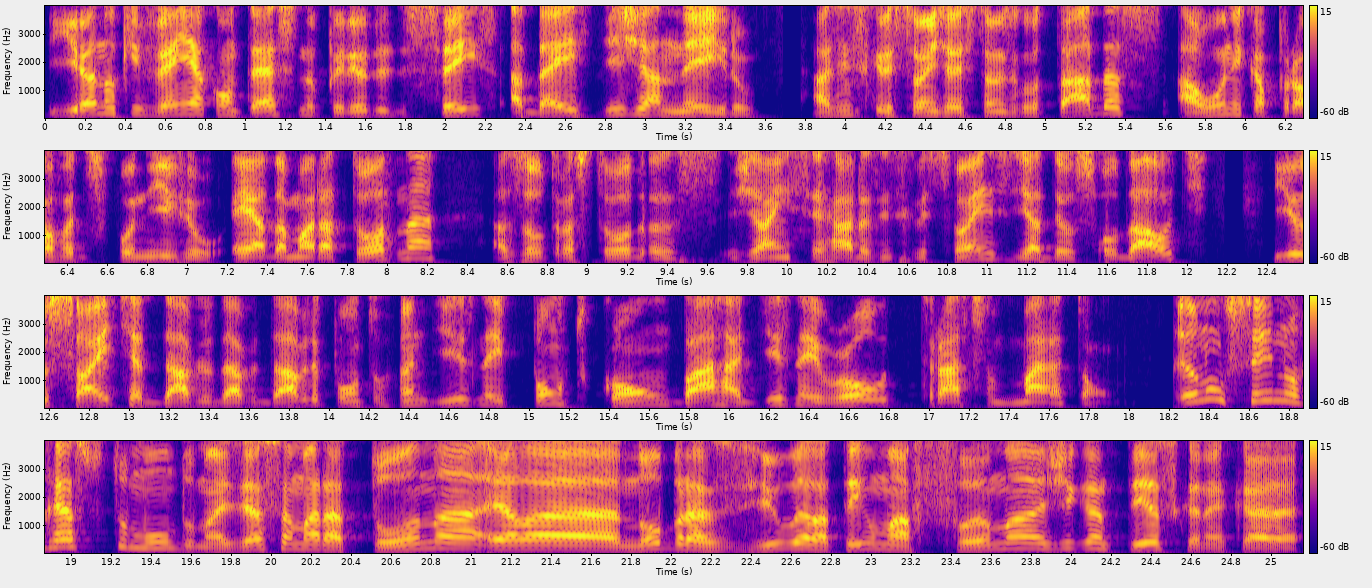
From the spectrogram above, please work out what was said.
e ano que vem acontece no período de 6 a 10 de janeiro. As inscrições já estão esgotadas, a única prova disponível é a da maratona, as outras todas já encerraram as inscrições, já deu sold out. E o site é www.rundisney.com barra Disney Road Marathon. Eu não sei no resto do mundo, mas essa maratona, ela no Brasil, ela tem uma fama gigantesca, né, cara?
